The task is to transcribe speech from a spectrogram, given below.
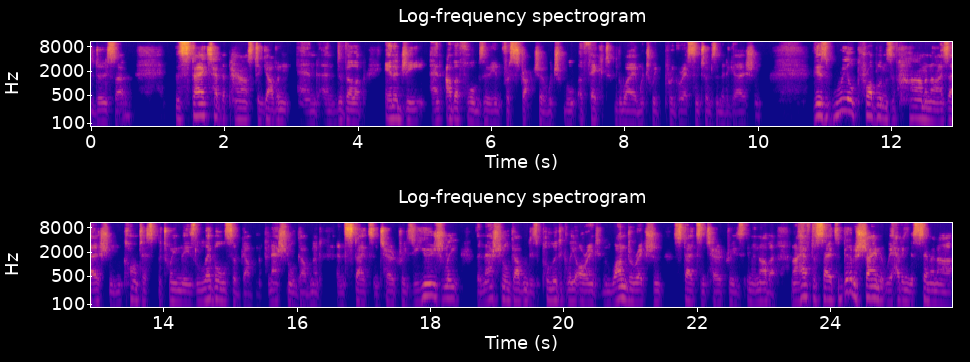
to do so. The states have the powers to govern and, and develop energy and other forms of infrastructure which will affect the way in which we progress in terms of mitigation. there's real problems of harmonisation and contest between these levels of government, national government and states and territories. Usually, the national government is politically oriented in one direction, states and territories in another. And I have to say, it's a bit of a shame that we're having this seminar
